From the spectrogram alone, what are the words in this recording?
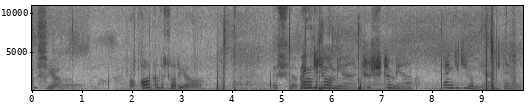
Üf ya. Ya arkadaşlar ya. Üf ya ben gidiyorum ya. Küstüm ya. Ben gidiyorum ya. Gidemiyorum.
